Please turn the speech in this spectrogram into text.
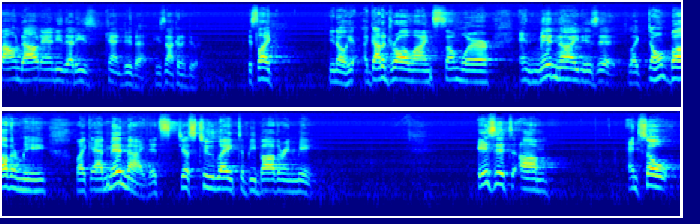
found out, Andy, that he can't do that. He's not going to do it. It's like, you know, I got to draw a line somewhere, and midnight is it. Like, don't bother me. Like, at midnight, it's just too late to be bothering me. Is it, um, and so,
